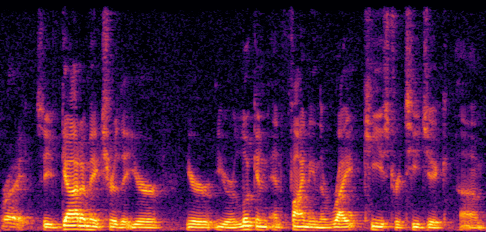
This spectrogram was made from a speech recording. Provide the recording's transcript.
Right. So you've got to make sure that you're you're you're looking and finding the right key strategic um,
